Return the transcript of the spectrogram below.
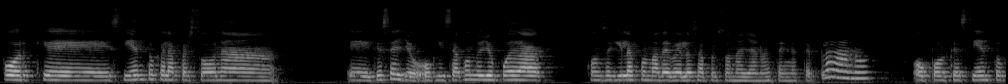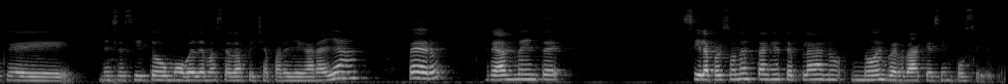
porque siento que la persona, eh, qué sé yo, o quizá cuando yo pueda conseguir la forma de verlo, esa persona ya no está en este plano, o porque siento que necesito mover demasiada ficha para llegar allá, pero realmente si la persona está en este plano, no es verdad que es imposible.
